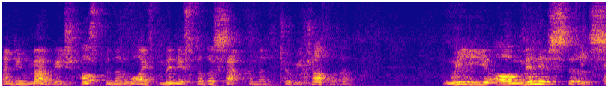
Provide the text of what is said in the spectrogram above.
and in marriage, husband and wife minister the sacrament to each other, we are ministers,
